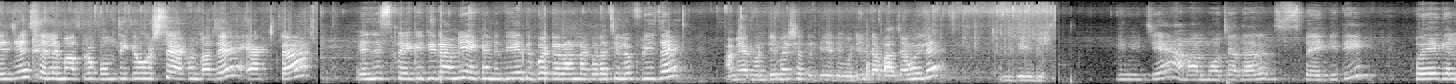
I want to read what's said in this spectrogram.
এই যে ছেলে মাত্র ঘুম থেকে উঠছে, এখন বাজে একটা। এই যে স্প্যাগেটিটা আমি এখানে দিয়ে দেবো, এটা রান্না করা ছিল ফ্রিজে আমি এখন ডিমের সাথে দিয়ে দেবো, ডিমটা ভাজা হইলে আমি দিয়ে দেবো। এই যে আমার মজাদার স্প্যাগেটি হয়ে গেল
